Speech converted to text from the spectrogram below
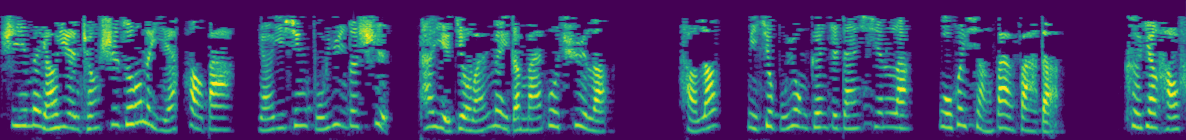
是因为姚远成失踪了也好吧，姚一星不孕的事他也就完美的瞒过去了。好了，你就不用跟着担心了，我会想办法的。可要好好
